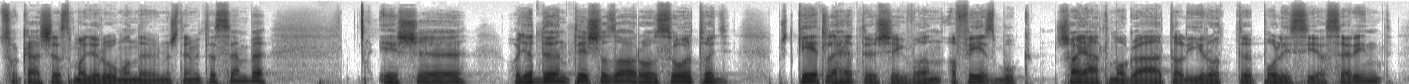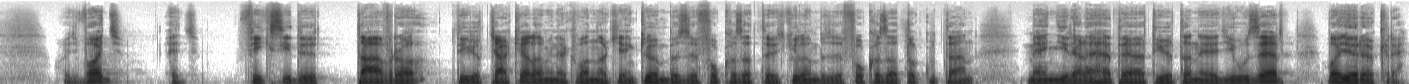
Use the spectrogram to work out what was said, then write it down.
szokás ezt magyarul mondani, hogy most nem jut eszembe. És hogy a döntés az arról szólt, hogy most két lehetőség van a Facebook saját maga által írott policia szerint, hogy vagy egy fix időtávra tiltják el, aminek vannak ilyen különböző fokozatai, hogy különböző fokozatok után mennyire lehet eltiltani egy usert, vagy örökre.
